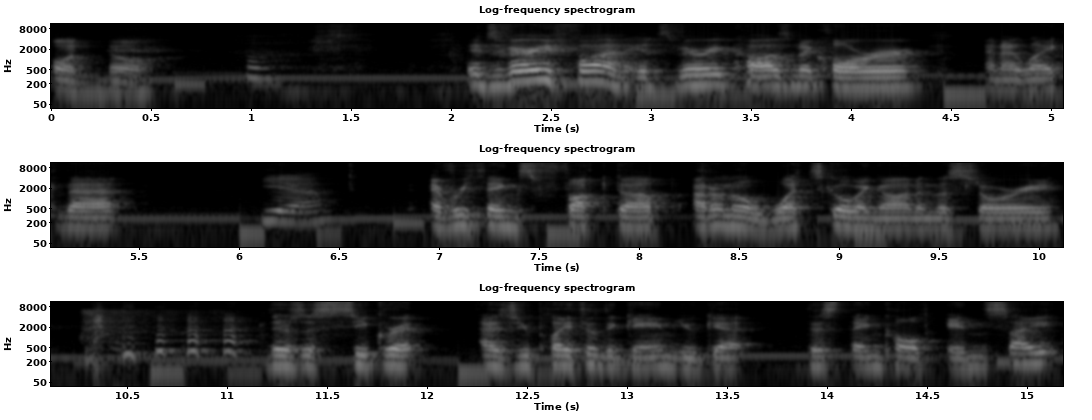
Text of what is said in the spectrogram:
oh no. It's very fun. It's very cosmic horror, and I like that. yeah. Everything's fucked up. I don't know what's going on in the story. There's a secret as you play through the game, you get this thing called insight,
